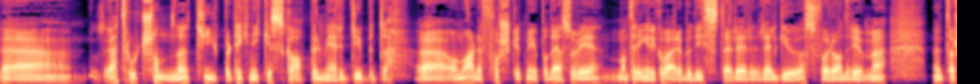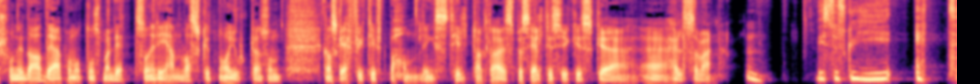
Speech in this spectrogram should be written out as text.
Eh, jeg tror sånne typer teknikker skaper mer dybde. Eh, og nå er det forsket mye på det, så vi, man trenger ikke å være buddhist eller religiøs for å drive med meditasjon i dag. Det er på en måte noe som er litt sånn renvasket nå, gjort en sånn ganske effektivt behandlingstiltak, da, spesielt i psykisk eh, helsevern. Mm. Hvis du skulle gi ett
